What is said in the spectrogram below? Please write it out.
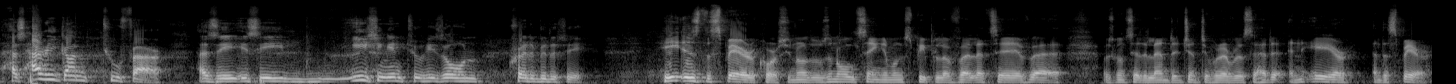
has Harry gone too far? As he is he eating into his own credibility? He is the spare, of course. You know, there was an old saying amongst people of, uh, let's say, of, uh, I was going to say the landed gentry, whatever else, they had an heir and a spare.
